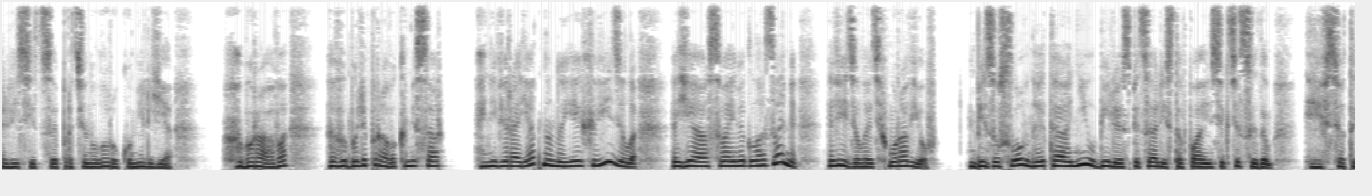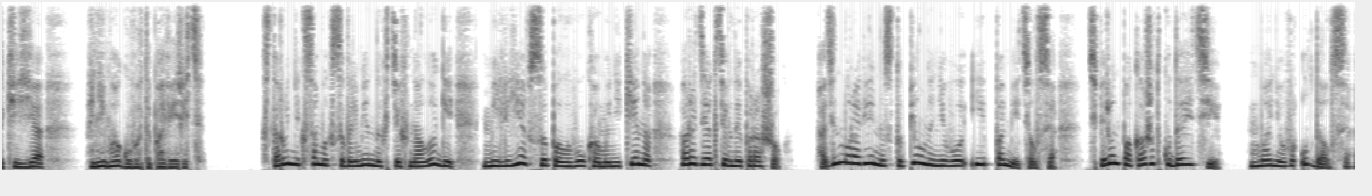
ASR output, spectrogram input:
Лисица протянула руку Мелье. «Браво! Вы были правы, комиссар. Невероятно, но я их видела. Я своими глазами видела этих муравьев. Безусловно, это они убили специалистов по инсектицидам, и все-таки я не могу в это поверить». Сторонник самых современных технологий, Мелье всыпал в ухо манекена радиоактивный порошок. Один муравей наступил на него и пометился. Теперь он покажет, куда идти. Маневр удался.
